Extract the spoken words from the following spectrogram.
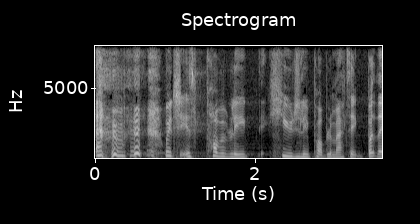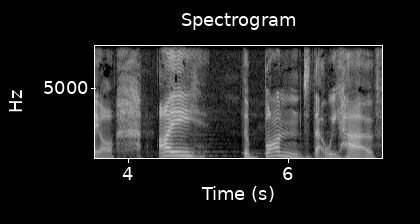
which is probably hugely problematic, but they are. I, the bond that we have,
